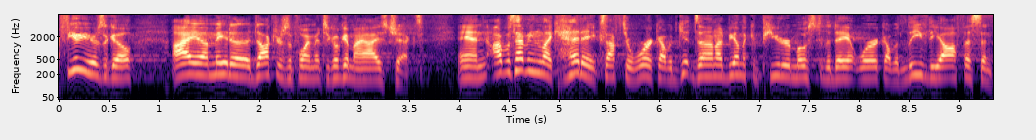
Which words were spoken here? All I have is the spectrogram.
A few years ago, I uh, made a doctor's appointment to go get my eyes checked. And I was having like headaches after work. I would get done, I'd be on the computer most of the day at work. I would leave the office, and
